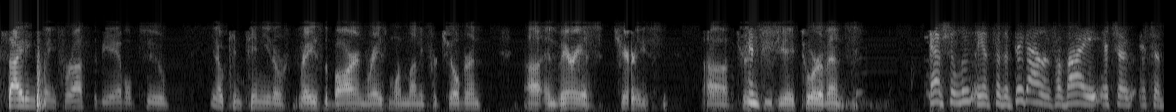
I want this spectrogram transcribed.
exciting thing for us to be able to, you know, continue to raise the bar and raise more money for children uh, and various charities uh, through and, the PGA Tour events. Absolutely, and for the Big Island of Hawaii, it's a it's a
